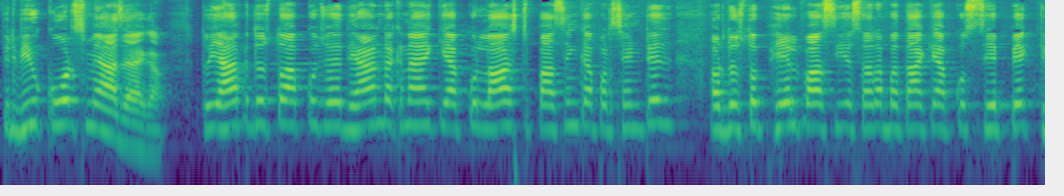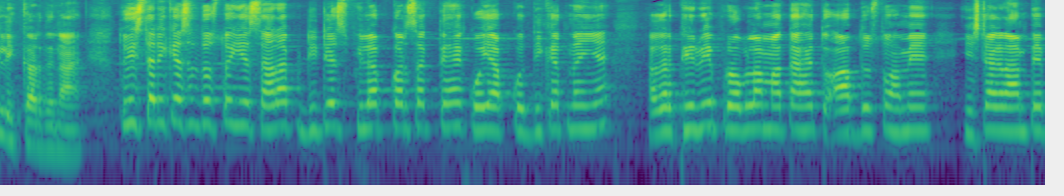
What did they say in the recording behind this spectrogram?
प्रीव्यू कोर्स में आ जाएगा। तो यहाँ पे दोस्तों आपको जो है ध्यान रखना है कि आपको लास्ट पासिंग का परसेंटेज और दोस्तों फेल पास ये सारा बता के आपको सेव पे क्लिक कर देना है। तो इस तरीके से दोस्तों ये सारा डिटेल्स फिलअप कर सकते हैं, कोई आपको दिक्कत नहीं है। अगर फिर भी प्रॉब्लम आता है तो आप दोस्तों हमें इंस्टाग्राम पे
